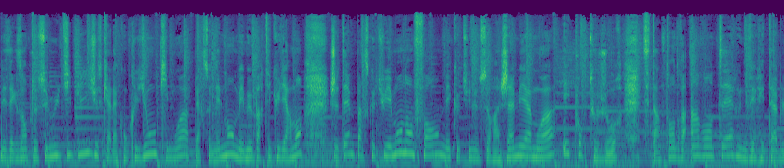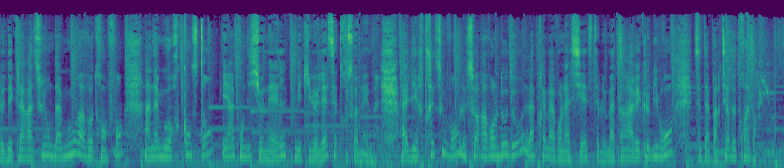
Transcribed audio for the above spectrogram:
Les exemples se multiplient jusqu'à la conclusion qui moi personnellement m'émeut particulièrement. Je t'aime parce que tu es mon enfant, mais que tu ne seras jamais à moi et pour toujours. C'est un tendre inventaire, une véritable déclaration d'amour à votre enfant, un amour constant et inconditionnel, mais qui le laisse être soi-même. À lire très souvent le soir avant le dodo, l'après-midi avant la sieste, le matin avec le biberon, c'est à partir de 3 ans.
